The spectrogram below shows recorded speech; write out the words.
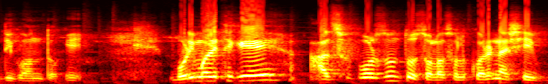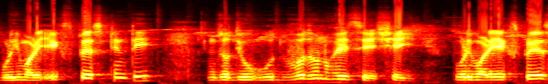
দিগন্তকে। বুড়িমারি থেকে আজ পর্যন্ত চলাচল করে না সেই বুড়িমারি এক্সপ্রেস ট্রেনটি। যদিও উদ্বোধন হয়েছে সেই বুড়িমারি এক্সপ্রেস,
